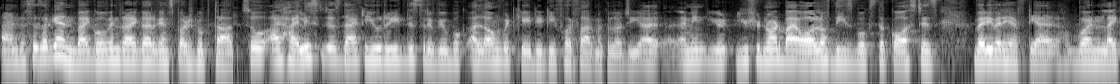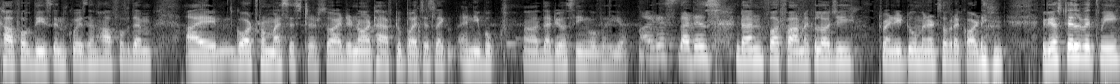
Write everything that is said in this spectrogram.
and this is again by Gobind Rai Garg and Sparsh Gupta. So I highly suggest that you read this review book along with KDT for pharmacology. I, I mean, you, you should not buy all of these books. The cost is very, very hefty. I won like half of these in quiz and half of them I got from my sister. So I did not have to purchase like any book uh, that you're seeing over here. I guess that is done for pharmacology 22 minutes of recording. if you're still with me,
